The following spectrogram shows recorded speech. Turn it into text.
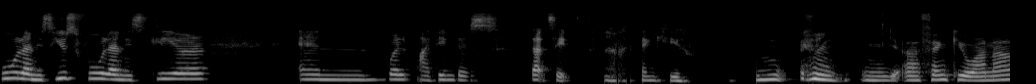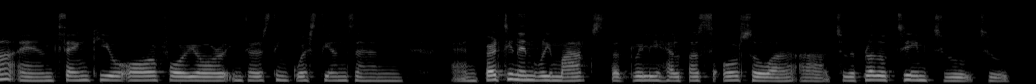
cool and it's useful and it's clear. And well i think that's that's it. Thank you. Mm, yeah, thank you, Anna, and thank you all for your interesting questions and and pertinent remarks that really help us also uh, uh, to the product team to to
